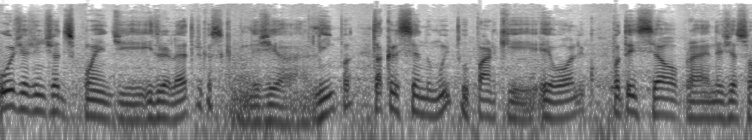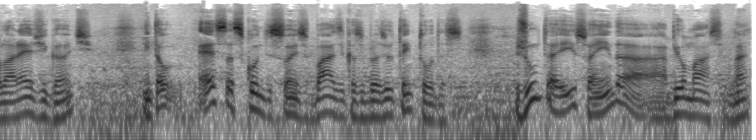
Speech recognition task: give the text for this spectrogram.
Hoje a gente já dispõe de hidrelétricas, que é energia limpa. Está crescendo muito o parque eólico, o potencial para energia solar é gigante. Então, essas condições básicas o Brasil tem todas. Junto a isso ainda a biomassa, né?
